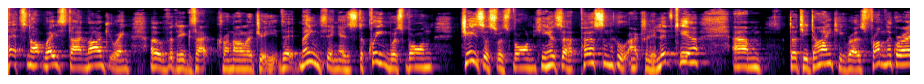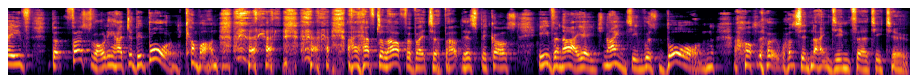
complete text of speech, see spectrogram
let's not waste time arguing over the exact chronology. The main thing is the Queen was born, Jesus was born. He is a person who actually lived here. Um, that he died, he rose from the grave, but first of all, he had to be born. Come on. I have to laugh a bit about this because even I, age 90, was born, although it was in 1932.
